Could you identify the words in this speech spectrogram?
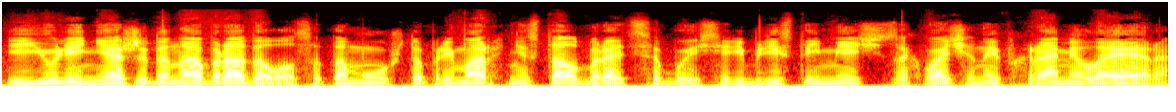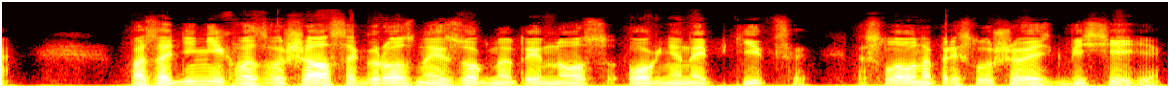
и Юлий неожиданно обрадовался тому, что примарх не стал брать с собой серебристый меч, захваченный в храме Лаэра. Позади них возвышался грозно изогнутый нос огненной птицы, словно прислушиваясь к беседе.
